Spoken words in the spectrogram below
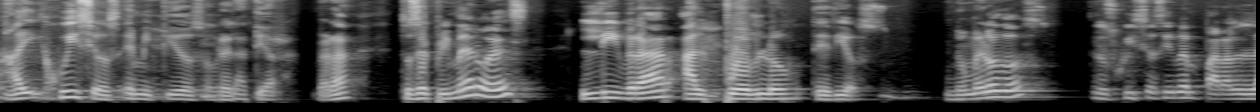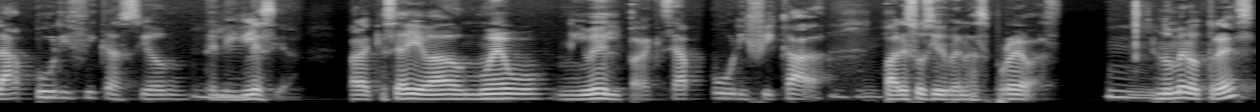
hay juicios emitidos sobre la tierra, ¿verdad? Entonces el primero es librar al pueblo de Dios. Número dos, los juicios sirven para la purificación de la iglesia, para que sea llevada a un nuevo nivel, para que sea purificada. Para eso sirven las pruebas. Mm. Número tres,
